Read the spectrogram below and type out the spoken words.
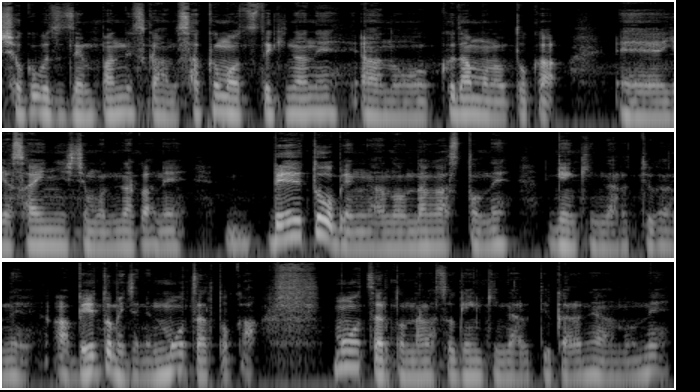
植物全般ですか、あの作物的なね、あの、果物とか、えー、野菜にしても、なんかね、ベートーベンあの流すとね、元気になるっていうかね、あ、ベートーベンじゃねモーツァルトか。モーツァルト流すと元気になるっていうからね、あのね、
